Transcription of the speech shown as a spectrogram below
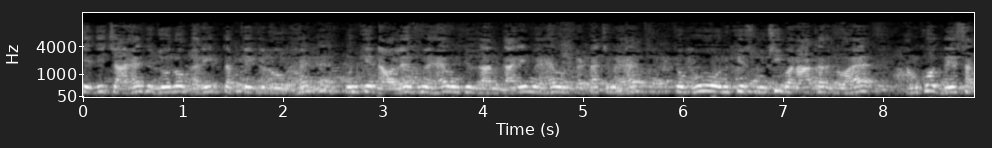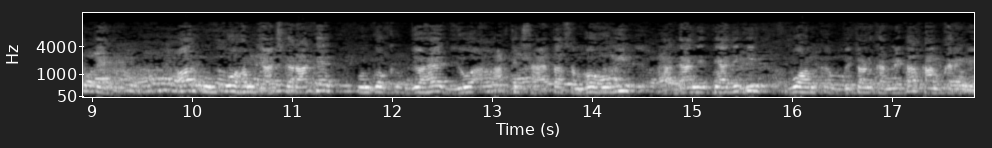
यदि चाहें तो जो लोग गरीब तबके के लोग हैं, उनके नॉलेज में है, उनकी जानकारी में है, उनके टच में है तो वो उनकी सूची बनाकर जो है हमको दे सकते हैं। और उनको हम जाँच करा के उनको जो है, जो आर्थिक सहायता संभव होगी, खाद्यान्न इत्यादि की, वो हम वितरण करने का काम करेंगे।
